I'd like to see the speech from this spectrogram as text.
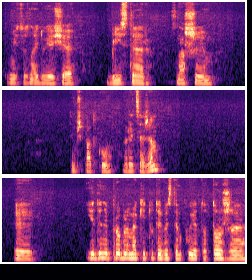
W tym miejscu znajduje się blister z naszym, w tym przypadku rycerzem. Y, Jedyny problem, jaki tutaj występuje, to to, że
